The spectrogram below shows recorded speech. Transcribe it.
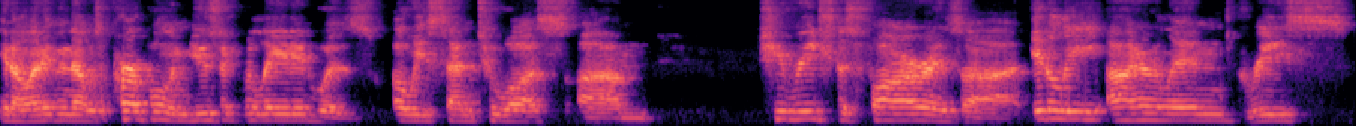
you know, anything that was purple and music related was always sent to us. Um, she reached as far as uh, Italy, Ireland, Greece,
